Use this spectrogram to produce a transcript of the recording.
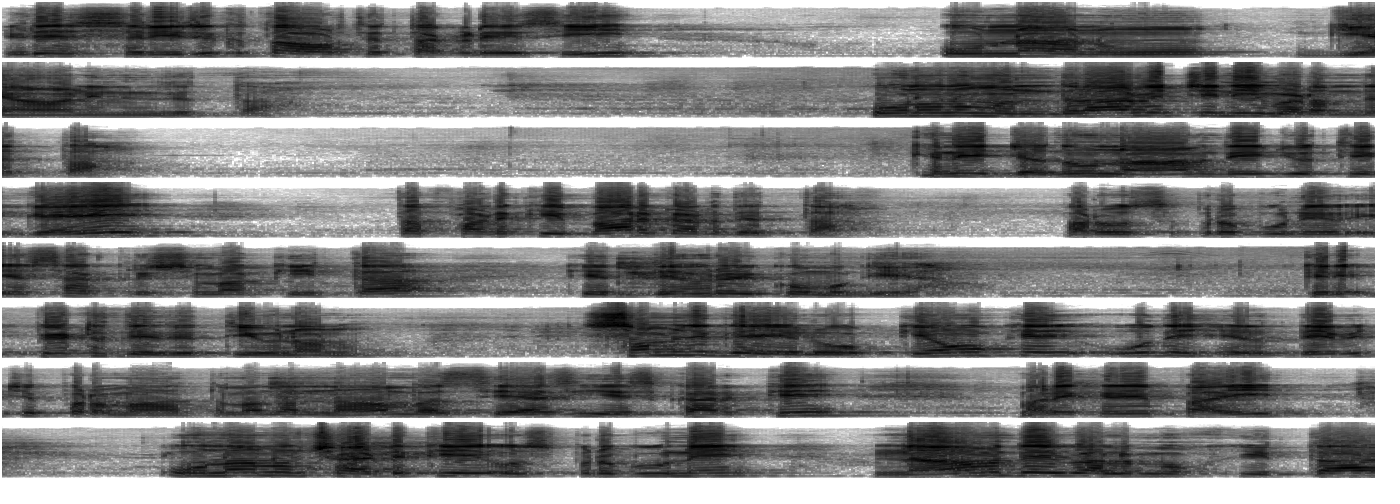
ਜਿਹੜੇ ਸਰੀਰਕ ਤੌਰ ਤੇ ਤਕੜੇ ਸੀ, ਉਹਨਾਂ ਨੂੰ ਗਿਆਨ ਹੀ ਨਹੀਂ ਦਿੱਤਾ। ਉਹਨਾਂ ਨੂੰ ਮੰਦਰਾਂ ਵਿੱਚ ਨਹੀਂ ਵੜਨ ਦਿੱਤਾ। ਕਹਿੰਦੇ ਜਦੋਂ ਨਾਮਦੇਵ ਜੀ ਉੱਥੇ ਗਏ, ਤਾਂ ਫੜ ਕੇ ਬਾਹਰ ਕੱਢ ਦਿੱਤਾ। ਪਰ ਉਸ ਪ੍ਰਭੂ ਨੇ ਐਸਾ ਕ੍ਰਿਸ਼ਮਾ ਕੀਤਾ ਕਿ ਦੇਹਰੇ ਘੁੰਮ ਗਿਆ। ਕਿ ਪਿੱਠ ਦੇ ਦਿੱਤੀ ਉਹਨਾਂ ਨੂੰ। ਸਮਝ ਗਏ ਲੋਕ ਕਿਉਂਕਿ ਉਹਦੇ ਹਿਰਦੇ ਵਿੱਚ ਪਰਮਾਤਮਾ ਦਾ ਨਾਮ ਵਸਿਆ ਸੀ, ਇਸ ਕਰਕੇ। ਮਾਰੇ ਕਹਿੰਦੇ ਭਾਈ ਉਹਨਾਂ ਨੂੰ ਛੱਡ ਕੇ ਉਸ ਪ੍ਰਭੂ ਨੇ ਨਾਮ ਦੇ ਵੱਲ ਮੁਖ ਕੀਤਾ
